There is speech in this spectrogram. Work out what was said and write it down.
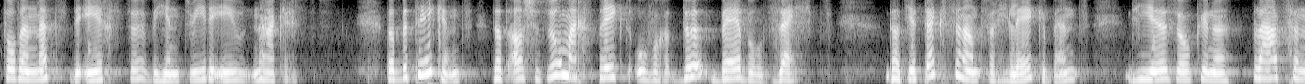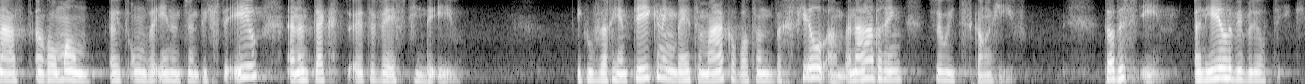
tot en met de eerste, begin tweede eeuw na Christus. Dat betekent dat als je zomaar spreekt over de Bijbel zegt, dat je teksten aan het vergelijken bent die je zou kunnen plaatsen naast een roman uit onze 21e eeuw en een tekst uit de 15e eeuw. Ik hoef er geen tekening bij te maken wat een verschil aan benadering zoiets kan geven. Dat is één, een hele bibliotheek.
